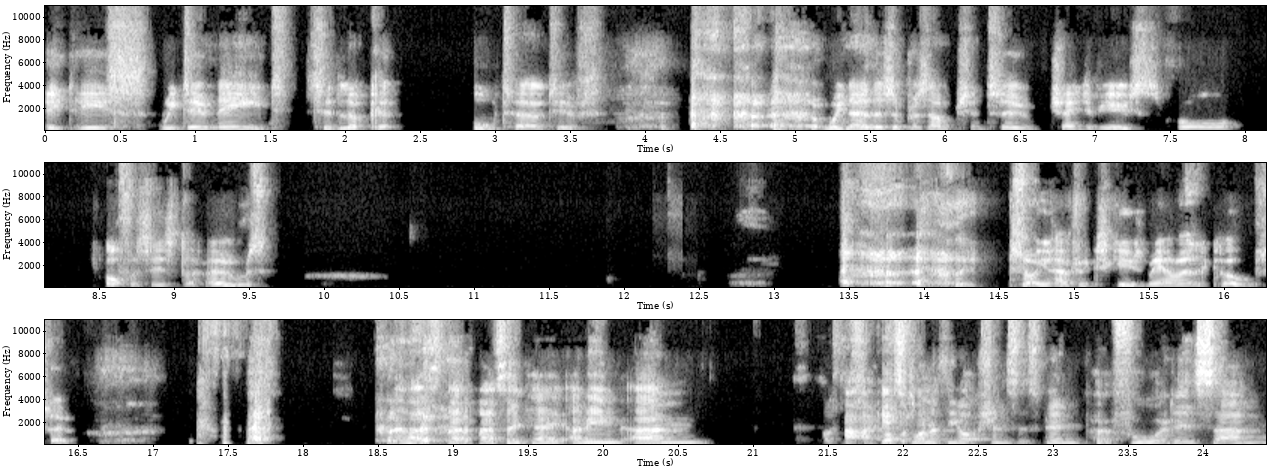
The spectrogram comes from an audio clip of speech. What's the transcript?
it is we do need to look at alternatives. we know there's a presumption to change of use for offices to homes. Sorry, you have to excuse me. I'm had a cold, so. no, that's that, that's okay. I mean, um, I guess one of the options that's been put forward is um,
